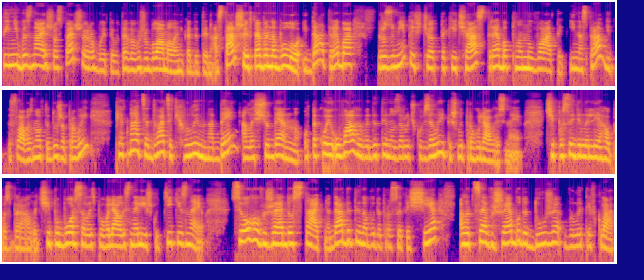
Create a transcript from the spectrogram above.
ти ніби знаєш, що з першою робити, у тебе вже була маленька дитина, а старшої в тебе не було. І да, треба розуміти, що такий час треба планувати. І насправді, Слава, знов ти дуже правий. 15-20 хвилин на день, але щоденно, от такої уваги ви дитину за ручку взяли і пішли прогулялись з нею. Чи посиділи Лего позбирали, чи поборсались, повалялись на ліжку, тільки з нею. Цього вже достатньо. Да, дитина буде просити ще, але це вже буде дуже великий вклад.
